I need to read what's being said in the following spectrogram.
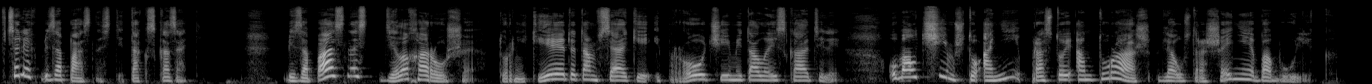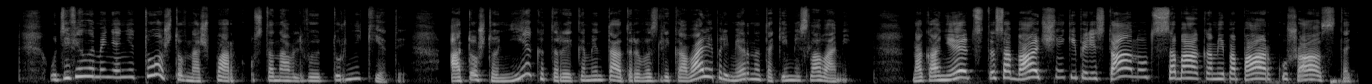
В целях безопасности, так сказать. Безопасность – дело хорошее турникеты там всякие и прочие металлоискатели. Умолчим, что они простой антураж для устрашения бабулек. Удивило меня не то, что в наш парк устанавливают турникеты, а то, что некоторые комментаторы возликовали примерно такими словами. Наконец-то собачники перестанут с собаками по парку шастать.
